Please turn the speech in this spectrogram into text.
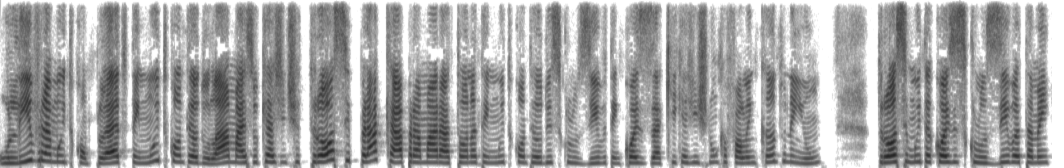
O livro é muito completo, tem muito conteúdo lá, mas o que a gente trouxe para cá, para a maratona, tem muito conteúdo exclusivo, tem coisas aqui que a gente nunca falou em canto nenhum. Trouxe muita coisa exclusiva também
